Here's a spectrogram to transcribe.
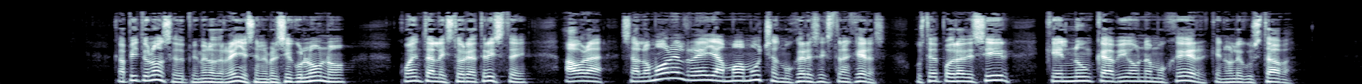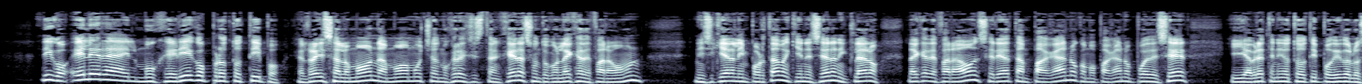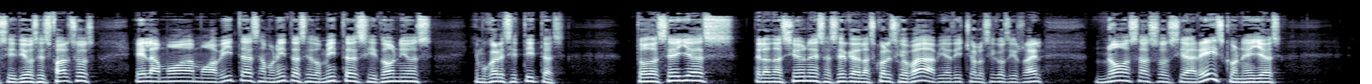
Capítulo 11 del Primero de Reyes, en el versículo 1, cuenta la historia triste. Ahora, Salomón el rey amó a muchas mujeres extranjeras. Usted podrá decir que él nunca vio a una mujer que no le gustaba. Digo, él era el mujeriego prototipo. El rey Salomón amó a muchas mujeres extranjeras junto con la hija de Faraón. Ni siquiera le importaban quiénes eran, y claro, la hija de Faraón sería tan pagano como pagano puede ser, y habría tenido todo tipo de ídolos y dioses falsos. Él amó a moabitas, amonitas, edomitas, sidonios y mujeres hititas. Todas ellas de las naciones acerca de las cuales Jehová había dicho a los hijos de Israel, no os asociaréis con ellas,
